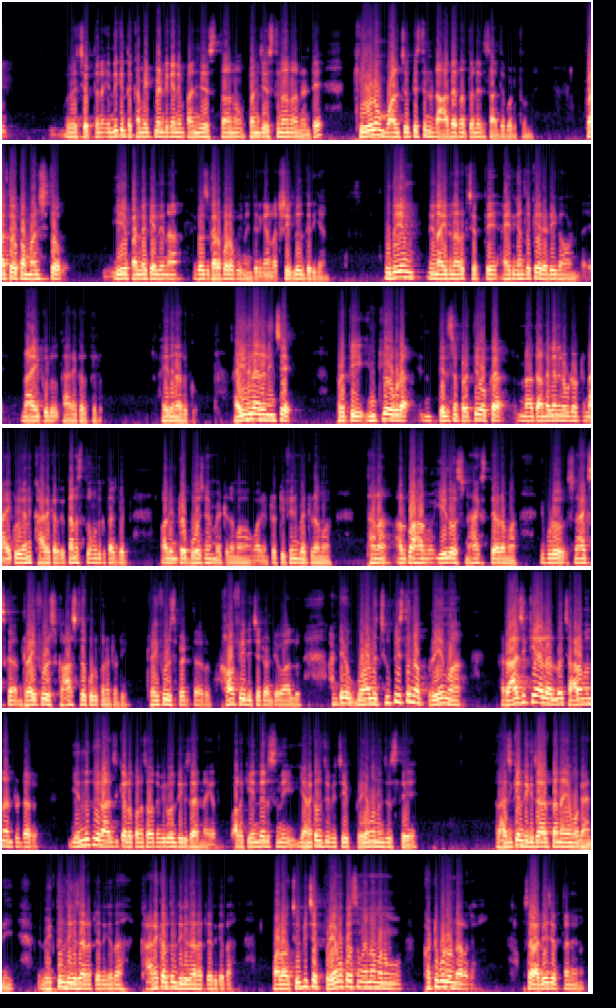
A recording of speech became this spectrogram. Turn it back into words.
చెప్తున్నా. ఎందుకు ఇంత కమిట్మెంట్గా నేను పనిచేస్తాను పని చేస్తున్నాను అని అంటే కేవలం వాళ్ళు చూపిస్తున్న ఆదరణతోనే సాధ్యపడుతుంది. ప్రతి ఒక్క మనిషితో ఏ పల్లెకి వెళ్ళినా ఈరోజు గడపడకు నేను తిరిగాను లక్ష ఇల్లు తిరిగాను. ఉదయం నేను ఐదున్నరకు చెప్తే ఐదు గంటలకే రెడీగా ఉండే నాయకులు కార్యకర్తలు ఐదున్నరకు. ఐదున్నర నుంచే ప్రతి ఇంట్లో కూడా తెలిసిన ప్రతి ఒక్క నా అండగా నిలబడిన నాయకుడు కానీ కార్యకర్త తన స్తోమతకు తగ్గట్టు వాళ్ళ ఇంట్లో భోజనం పెట్టడమా వాళ్ళ ఇంట్లో టిఫిన్ పెట్టడమా తన అల్పాహారం ఏదో స్నాక్స్ తేవడమా ఇప్పుడు స్నాక్స్ డ్రై ఫ్రూట్స్ కాస్ట్తో కూడుకున్నటువంటి డ్రై ఫ్రూట్స్ పెడతారు కాఫీలు ఇచ్చేటువంటి వాళ్ళు. అంటే వాళ్ళు చూపిస్తున్న ప్రేమ రాజకీయాలలో చాలామంది అంటుంటారు ఎందుకు ఈ రాజకీయాల్లో కొనసాగుతున్న విలువలు దిగజారినాయి కదా? వాళ్ళకి ఏం తెలుస్తుంది? వెనకలు చూపించే ప్రేమను చూస్తే రాజకీయాలు దిగజారుతున్నాయేమో కానీ వ్యక్తులు దిగజారట్లేదు కదా? కార్యకర్తలు దిగజారట్లేదు కదా? వాళ్ళ చూపించే ప్రేమ కోసమైనా మనం కట్టుబడి ఉండాలి కదా. సార్ అదే చెప్తాను నేను.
